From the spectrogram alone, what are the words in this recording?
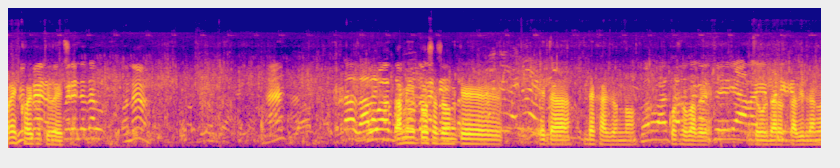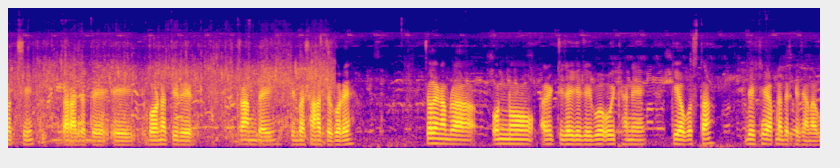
অনেক ক্ষয়ক্ষতি হয়েছে। আমি প্রশাসনকে এটা দেখার জন্য কঠোরভাবে জোরদার দাবি জানাচ্ছি। তারা যাতে এই বর্ণার্থীদের ত্রাণ দেয় কিংবা সাহায্য করে। চলেন আমরা অন্য আরেকটি জায়গায় যাইব। ওইখানে কী অবস্থা? দেখে আপনাদেরকে জানাব।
